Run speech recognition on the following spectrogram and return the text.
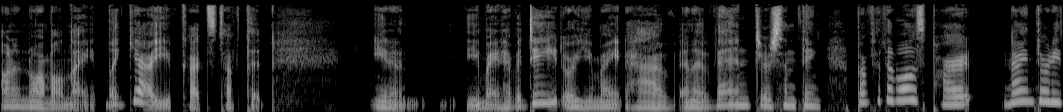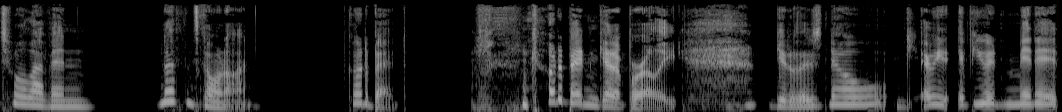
on a normal night. Like, yeah, you've got stuff that you know, you might have a date or you might have an event or something, but for the most part, 9:30 to 11, nothing's going on. Go to bed. go to bed and get up early. You know, there's no, I mean, if you admit it,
